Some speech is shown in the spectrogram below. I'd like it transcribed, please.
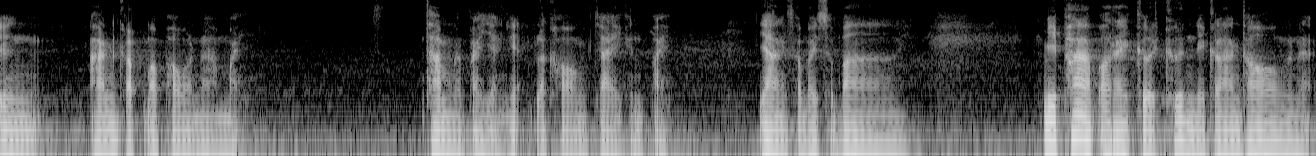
จึงหันกลับมาภาวนาใหม่ ทำกันไปอย่างเนี้ยประคองใจกันไป อย่างสบายๆมีภาพอะไรเกิดขึ้นในกลางท้องนะ่ะ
